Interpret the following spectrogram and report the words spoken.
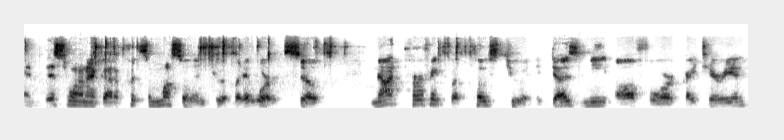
And this one, I've got to put some muscle into it, but it works. So not perfect, but close to it. It does meet all four criterion,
